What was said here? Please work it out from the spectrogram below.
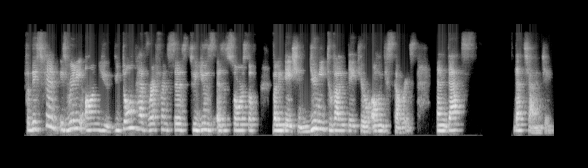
for this field is really on you. You don't have references to use as a source of validation. You need to validate your own discoveries. And that's that's challenging.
